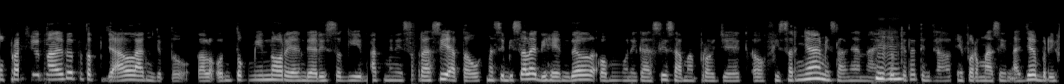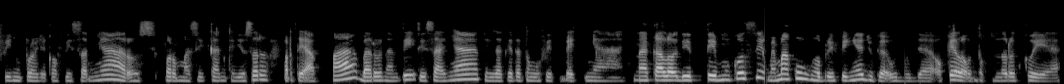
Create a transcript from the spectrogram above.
operasional itu tetap jalan gitu. Kalau untuk minor yang dari segi administrasi atau masih bisa lah dihandle komunikasi sama project officernya misalnya. Nah mm -hmm. itu kita tinggal informasiin aja briefing project officernya harus informasikan ke user seperti apa. Baru nanti sisanya tinggal kita tunggu feedbacknya. Nah kalau di timku sih memang aku ngebriefingnya juga udah oke okay lah untuk menurutku ya.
